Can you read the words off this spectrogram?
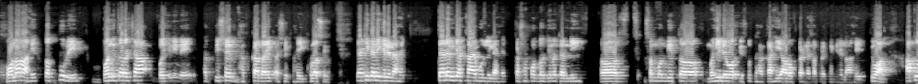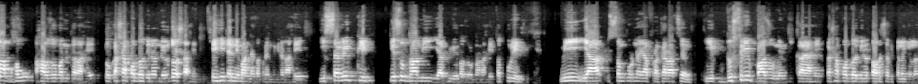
होणार आहेत. तत्पूर्वी बनकरच्या बहिणीने अतिशय धक्कादायक असे काही खुलासे या ठिकाणी केलेले आहेत. त्या नेमक्या काय बोललेल्या आहेत? कशा पद्धतीनं त्यांनी अं, संबंधित महिलेवरती सुद्धा काही आरोप करण्याचा प्रयत्न केलेला आहे? किंवा आपला भाऊ हा जो बनकर आहे तो कशा पद्धतीनं निर्दोष आहे हेही त्यांनी मांडण्याचा प्रयत्न केलेला आहे. ही सगळी क्लिप ती सुद्धा मी या व्हिडिओला जोडणार आहे. तत्पूर्वी मी या संपूर्ण या प्रकाराचं एक दुसरी बाजू नेमकी काय आहे? कशा पद्धतीनं टॉर्चर केलं गेलं?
